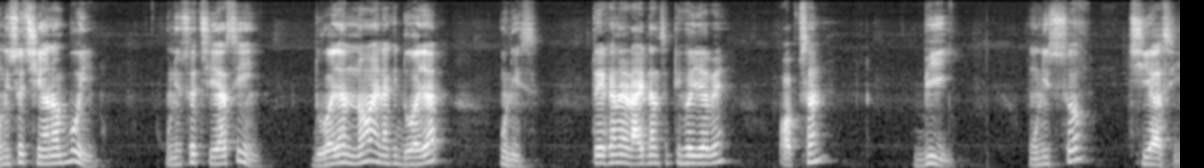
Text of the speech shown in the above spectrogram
উনিশশো ছিয়ানব্বই, উনিশশো ছিয়াশি দু হাজার নয় নাকি দু হাজার উনিশ? তো এখানে রাইট আনসারটি হয়ে যাবে অপশান বি উনিশশো ছিয়াশি।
